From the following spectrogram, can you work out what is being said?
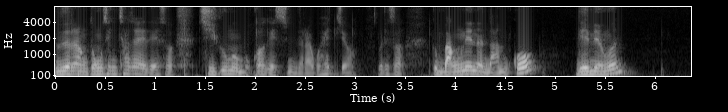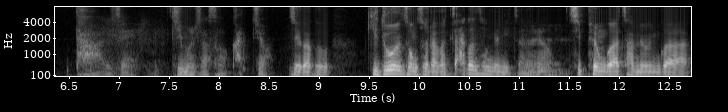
누나랑 동생 찾아야 돼서 지금은 못 가겠습니다라고 했죠. 그래서 그 막내는 남고 네 명은 다 이제 짐을 싸서 갔죠. 제가 그 기도원 성서라고 작은 성경 있잖아요. 네. 시편과 자면과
